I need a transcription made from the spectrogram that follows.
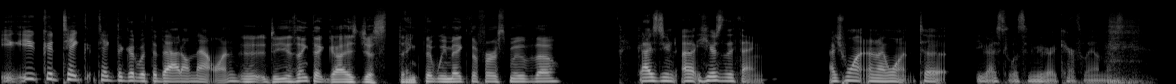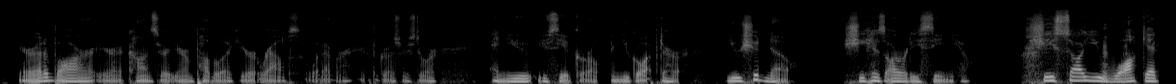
you, you could take take the good with the bad on that one. Uh, do you think that guys just think that we make the first move though? guys do uh, here's the thing i just want and i want to you guys to listen to me very carefully on this you're at a bar you're at a concert you're in public you're at ralph's whatever you're at the grocery store and you you see a girl and you go up to her you should know she has already seen you She saw you walk in.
